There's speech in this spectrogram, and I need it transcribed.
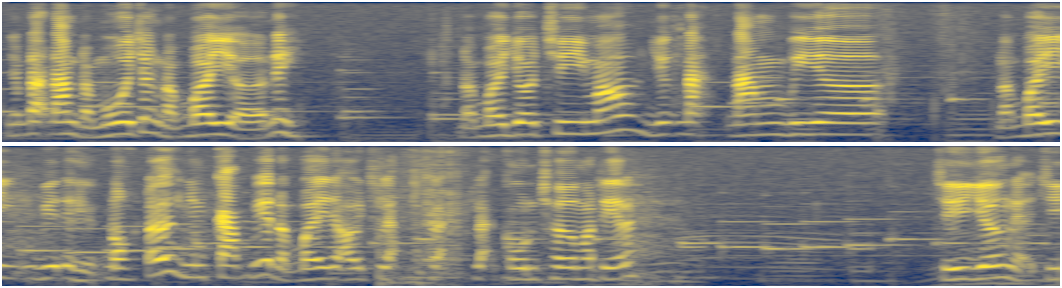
ខ្ញុំដាក់ដាំតែមួយចឹងដើម្បីនេះដើម្បីយកជីមកយើងដាក់ដាំវាដើម្បីវារៀងដុះទៅខ្ញុំកាប់វាដើម្បីឲ្យធ្លាក់ធ្លាក់ធ្លាក់កូនឈើមកទៀត ជីយើងអ្នកជី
